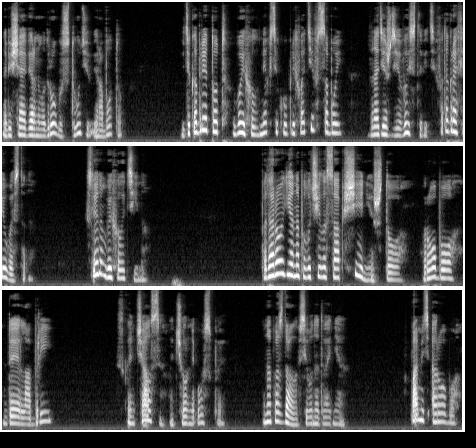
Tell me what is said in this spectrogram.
обещая верному другу студию и работу. В декабре тот выехал в Мексику, прихватив с собой в надежде выставить фотографии Уэстона. Следом выехала Тина. По дороге она получила сообщение, что Робо де Лабри скончался от черной оспы. Она опоздала всего на два дня. В память о Робо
